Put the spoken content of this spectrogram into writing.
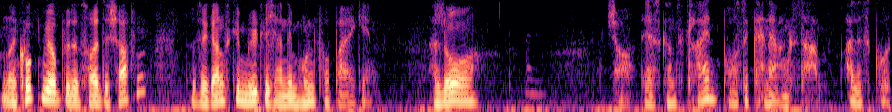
und dann gucken wir, ob wir das heute schaffen, dass wir ganz gemütlich an dem Hund vorbeigehen. Hallo? Schau, der ist ganz klein, brauchst du keine Angst haben. Alles gut.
